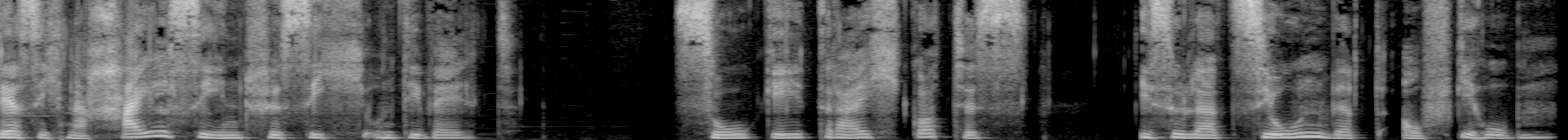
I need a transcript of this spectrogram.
der sich nach Heil sehnt für sich und die Welt. So geht Reich Gottes. Isolation wird aufgehoben.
